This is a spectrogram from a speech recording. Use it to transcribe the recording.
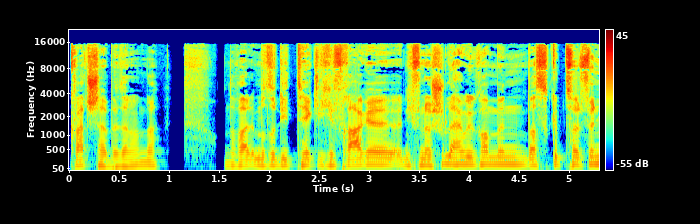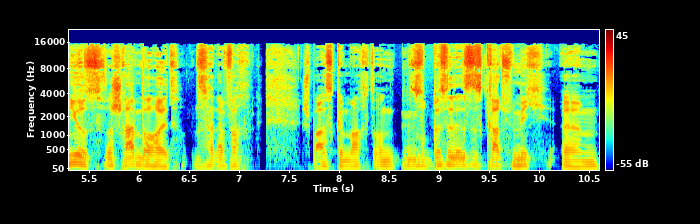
quatscht halt miteinander. Und da war halt immer so die tägliche Frage, wenn ich von der Schule heimgekommen bin, was gibt's heute für News? Was schreiben wir heute? Das hat einfach Spaß gemacht. Und mhm. so ein bisschen ist es gerade für mich. Ähm,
